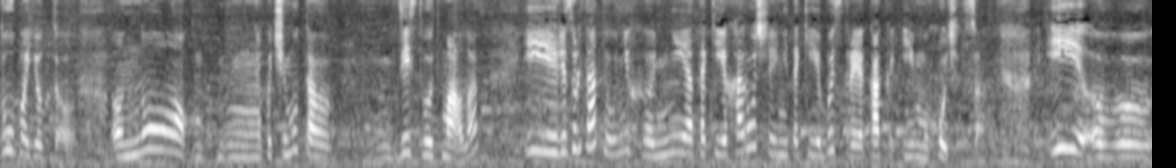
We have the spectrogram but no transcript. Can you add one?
думают, но почему-то действуют мало, и результаты у них не такие хорошие, не такие быстрые, как им хочется. И э,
